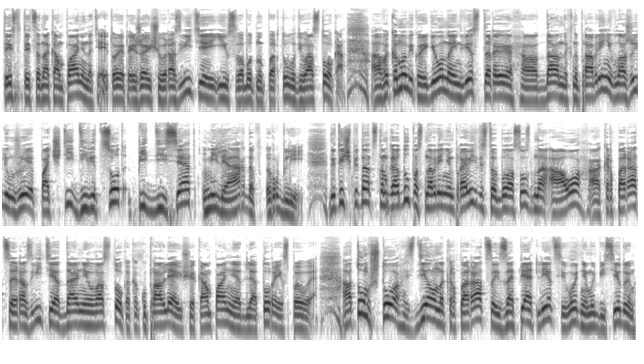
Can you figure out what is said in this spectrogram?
331 компания на территории опережающего развития и в свободном порту Владивостока. А в экономику региона инвесторы а, данных направлений вложили уже почти 950 миллиардов рублей. В 2015 году постановлением правительства была создана АО а, «Корпорация развития Дальнего Востока» как управляющая компания для ТОРа и СПВ. О том, что сделано корпорацией за пять лет, сегодня мы беседуем.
